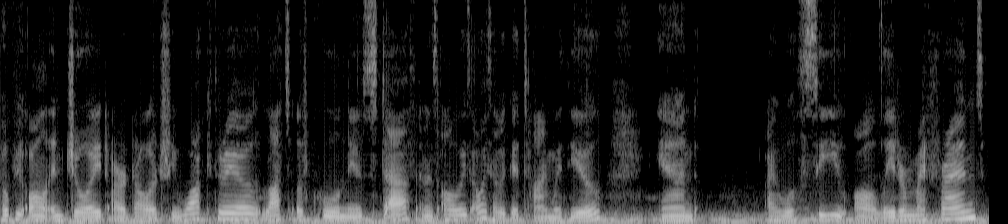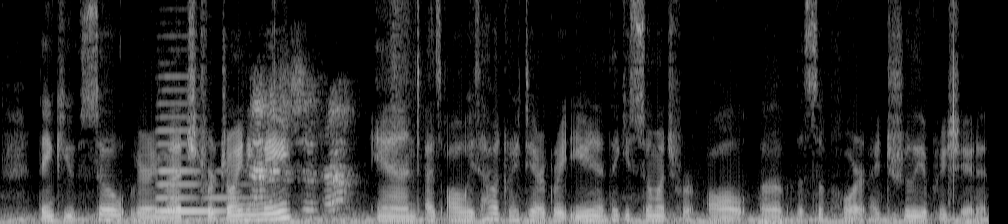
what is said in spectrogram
Hope you all enjoyed our Dollar Tree walkthrough. Lots of cool new stuff. And as always, always have a good time with you. And I will see you all later, my friends. Thank you so very much for joining me. And as always, have a great day or a great evening. And thank you so much for all of the support. I truly appreciate it.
